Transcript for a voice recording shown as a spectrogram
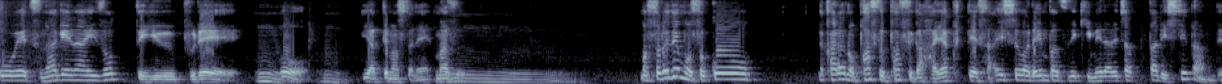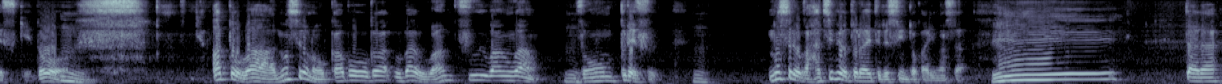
攻へつなげないぞっていうプレうんーをうん。やってましたねまず、うーん。まあ、それでもそこからのパスパスが速くて最初は連発で決められちゃったりしてたんですけど、うん。あとは能代の岡坊が奪うワンツーワンワンうん。ゾーンプレスうん能代が8秒捉えてるシーンとかありました。ええだから、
